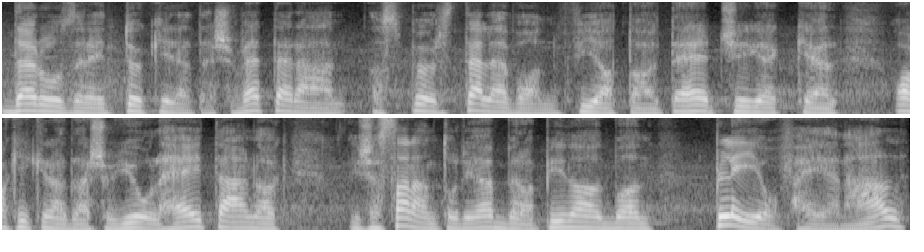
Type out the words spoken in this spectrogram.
DeRozan egy tökéletes veterán, a Spurs tele van fiatal tehetségekkel, akik ráadásul jól helytállnak, és a San Antonio ebben a pillanatban playoff helyen áll,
